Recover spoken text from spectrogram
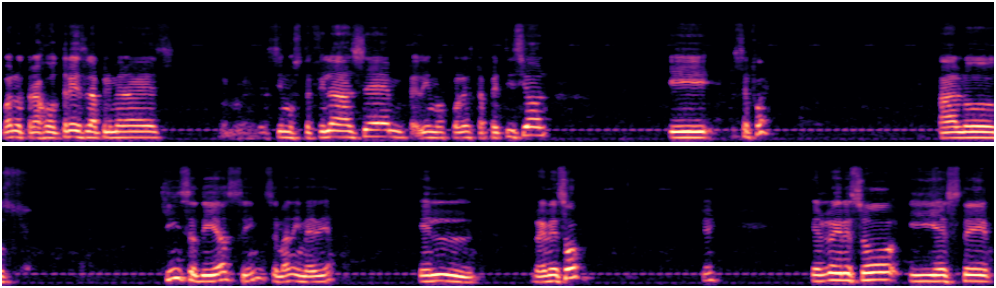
Bueno, trajo tres la primera vez, decimos tefilá pedimos por esta petición y se fue. A los 15 días, sí, semana y media, él regresó él regresó y este,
